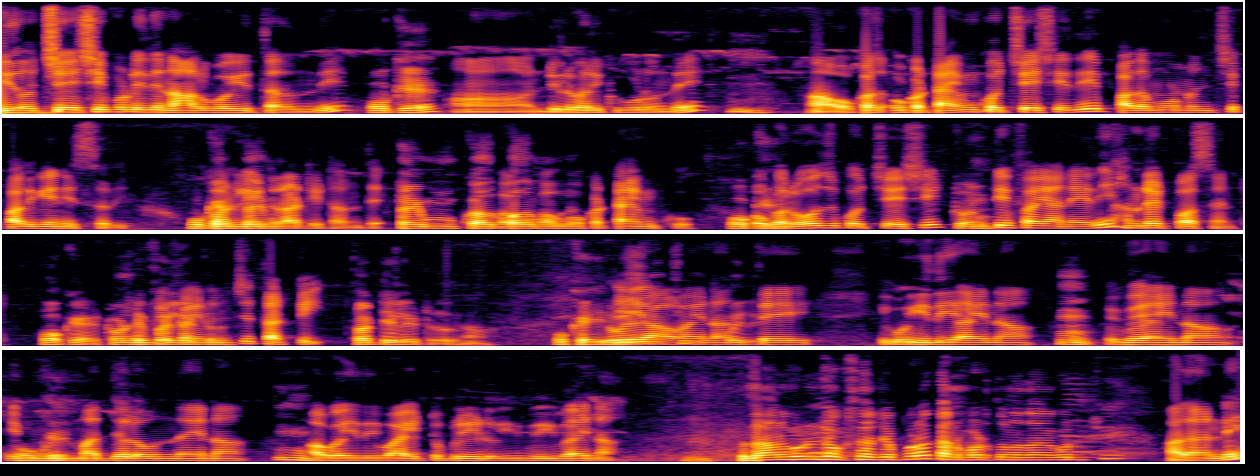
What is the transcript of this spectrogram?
ఇది వచ్చేసి ఇప్పుడు ఇది నాలుగో ఈత ఉంది. ఓకే. డెలివరీకి కూడా ఉంది. ఒక ఒక టైంకి వచ్చేసి ఇది పదమూడు నుంచి పదిహేను ఇస్తుంది. వన్ లీటర్ అటు ఇటు అంతే. ఒక- టైంకు. ఒక రోజుకు వచ్చేసి ట్వంటీ ఫైవ్ అనేది hundred percent. Okay twenty five నుంచి థర్టీ. Thirty litre. ఓకే ఇరవై అంతే. ఇగో ఇది అయినా ఇవి అయినా మధ్యలో ఉంది అయినా ఒక ఇది వైట్ బ్రీడ్ ఇవి ఇవైనా. దాని గురించి ఒకసారి చెప్పరా? కనబడుతున్న దాని గురించి? అదే అండి?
